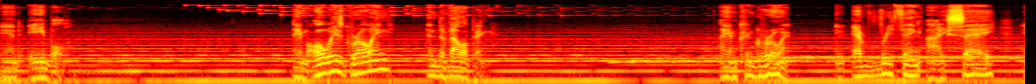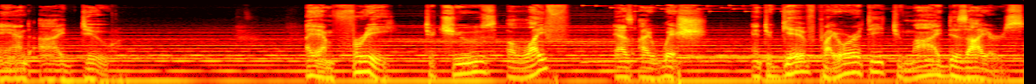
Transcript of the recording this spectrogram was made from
and able. I am always growing and developing. I am congruent in everything I say and I do. I am free to choose a life as I wish and to give priority to my desires.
